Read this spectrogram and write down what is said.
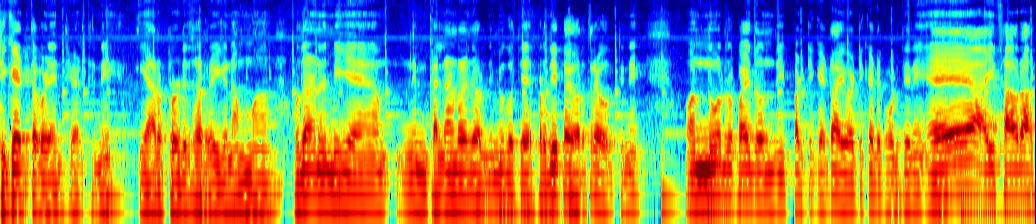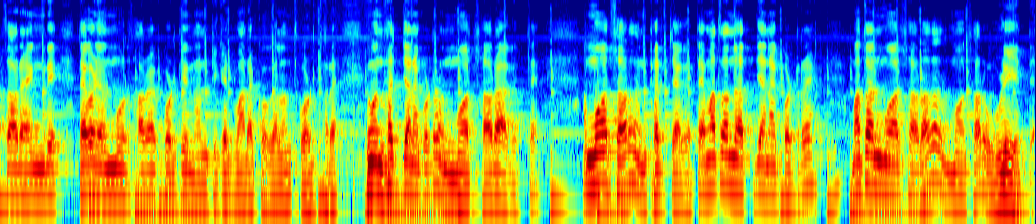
ಟಿಕೆಟ್ ತಗೊಳ್ಳಿ ಅಂತ ಹೇಳ್ತೀನಿ. ಯಾರು ಪ್ರೊಡ್ಯೂಸರ್, ಈಗ ನಮ್ಮ ಉದಾಹರಣೆ ನಿಮಗೆ, ನಿಮ್ಮ ಕಲ್ಯಾಣ ರಾಜ್ ಅವ್ರು ನಿಮಗೆ ಗೊತ್ತಿದೆ, ಪ್ರದೀಪ್ ಅವ್ರ ಹತ್ರ ಹೋಗ್ತೀನಿ. ಒಂದು ನೂರು ರೂಪಾಯಿದು ಒಂದು ಇಪ್ಪತ್ತು ಟಿಕೆಟ್, ಐವತ್ತು ಟಿಕೆಟ್ ಕೊಡ್ತೀನಿ. ಏ, ಐದು ಸಾವಿರ, ಹತ್ತು ಸಾವಿರ ಹೆಂಗೆ ರೀ ತಗೊಳ್ಳಿ, ಒಂದು ಮೂರು ಸಾವಿರ ಕೊಡ್ತೀನಿ, ನಾನು ಟಿಕೆಟ್ ಮಾರಕ್ಕೆ ಹೋಗಲ್ಲ ಅಂತ ಕೊಡ್ತಾರೆ. ಒಂದು ಹತ್ತು ಜನ ಕೊಟ್ಟರೆ ಒಂದು ಮೂವತ್ತು ಸಾವಿರ ಆಗುತ್ತೆ. ಮೂವತ್ತು ಸಾವಿರ ನನ್ನ ಖರ್ಚಾಗುತ್ತೆ. ಮತ್ತೊಂದು ಹತ್ತು ಜನ ಕೊಟ್ಟರೆ ಮತ್ತೊಂದು ಮೂವತ್ತು ಸಾವಿರ ಆದರೆ ಅದು ಮೂವತ್ತು ಸಾವಿರ ಉಳಿಯುತ್ತೆ.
